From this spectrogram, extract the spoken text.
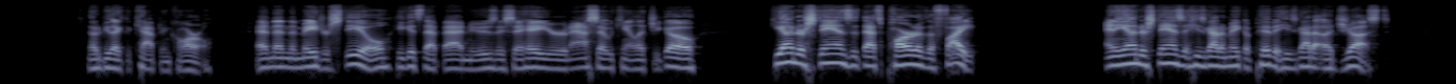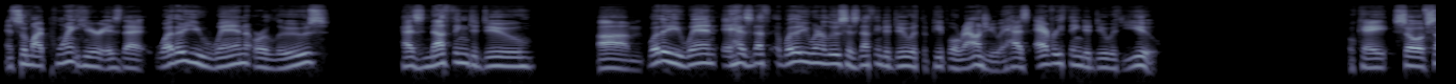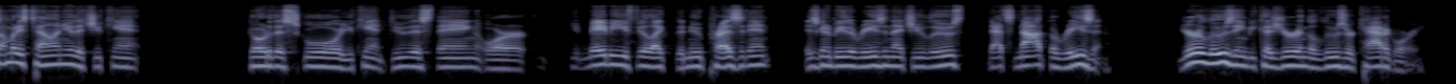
That'd be like the Captain Carl. And then the Major Steel, he gets that bad news. They say, "Hey, you're an asset. We can't let you go." He understands that that's part of the fight. And he understands that he's got to make a pivot. He's got to adjust. And so my point here is that whether you win or lose has nothing to do um, whether you win, it has nothing whether you win or lose has nothing to do with the people around you. It has everything to do with you. Okay? So if somebody's telling you that you can't go to this school or you can't do this thing or maybe you feel like the new president is going to be the reason that you lose that's not the reason you're losing because you're in the loser category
